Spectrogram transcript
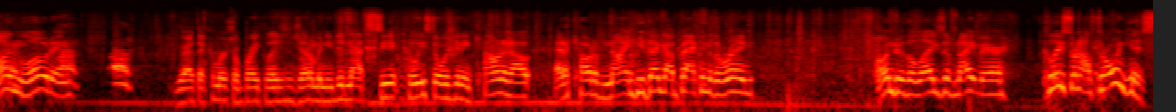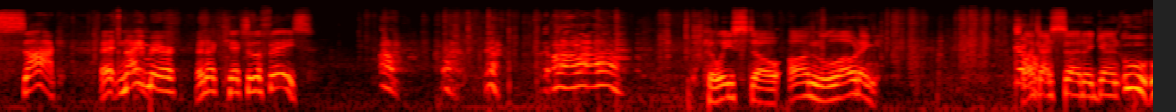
unloading. You're at the commercial break, ladies and gentlemen. You did not see it. Kalisto was getting counted out at a count of nine. He then got back into the ring under the legs of Nightmare. Kalisto now throwing his sock at Nightmare and a kick to the face. Kalisto unloading. Like I said again, ooh,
